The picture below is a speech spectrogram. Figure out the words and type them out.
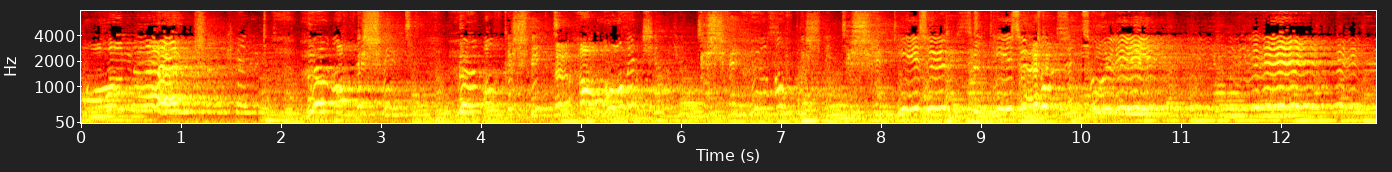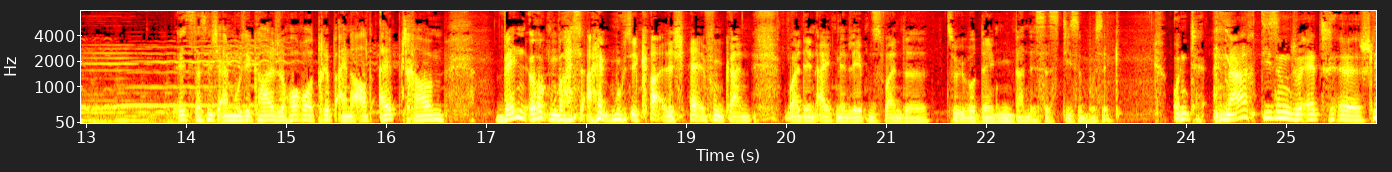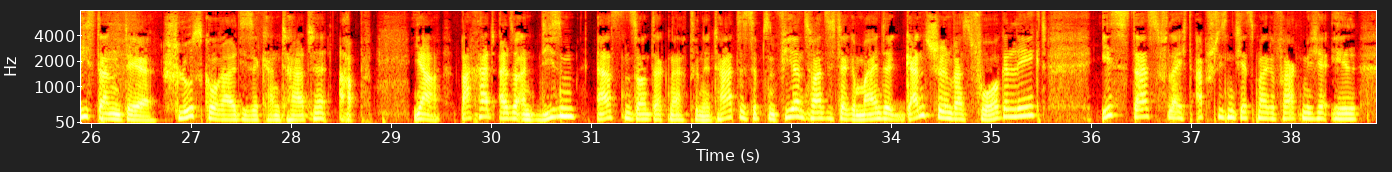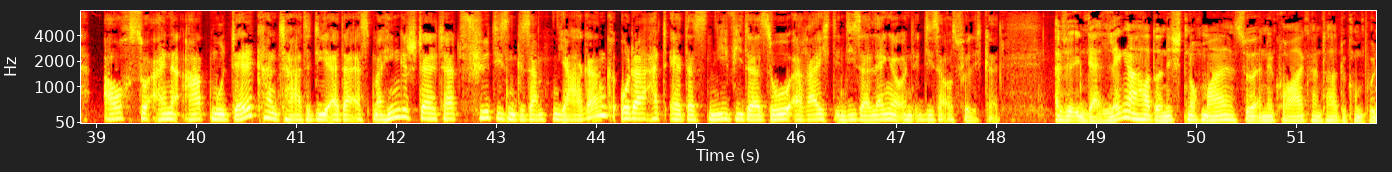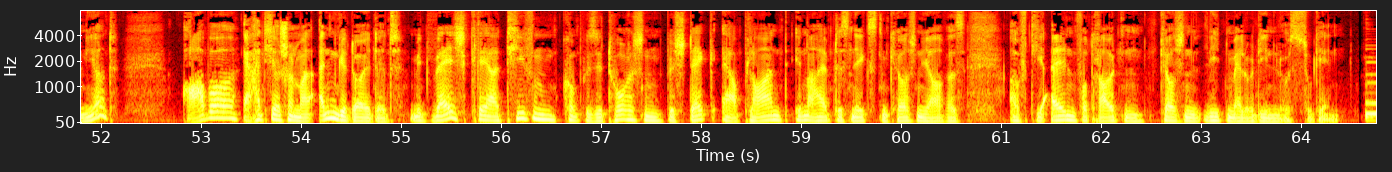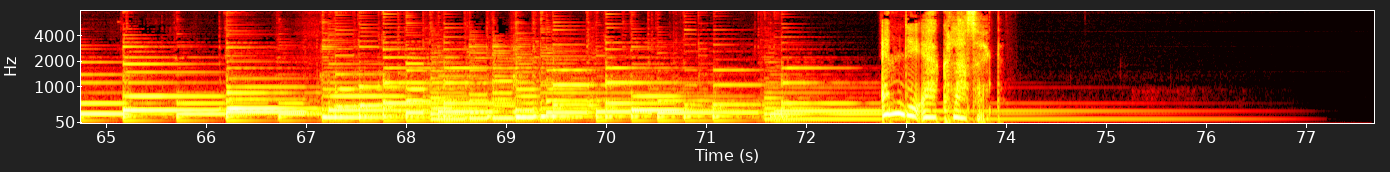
O Menschenkind, hör auf geschwind, hör Ist das nicht ein musikalischer Horrortrip, eine Art Albtraum? Wenn irgendwas einem musikalisch helfen kann, mal den eigenen Lebenswandel zu überdenken, dann ist es diese Musik. Und nach diesem Duett äh, schließt dann der Schlusschoral diese Kantate ab. Ja, Bach hat also an diesem ersten Sonntag nach Trinitatis 1724 der Gemeinde ganz schön was vorgelegt. Ist das vielleicht abschließend jetzt mal gefragt, Michael, auch so eine Art Modellkantate, die er da erstmal hingestellt hat für diesen gesamten Jahrgang? Oder hat er das nie wieder so erreicht in dieser Länge und in dieser Ausführlichkeit? Also in der Länge hat er nicht nochmal so eine Choralkantate komponiert. Aber er hat hier schon mal angedeutet, mit welch kreativen kompositorischen Besteck er plant, innerhalb des nächsten Kirchenjahres auf die allen vertrauten Kirchenliedmelodien loszugehen. MDR Classic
